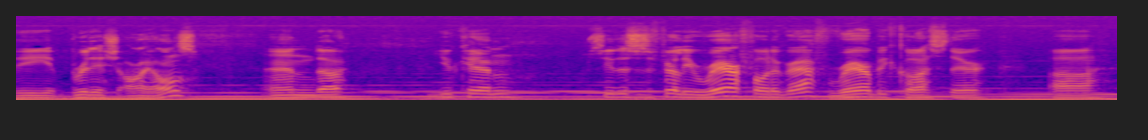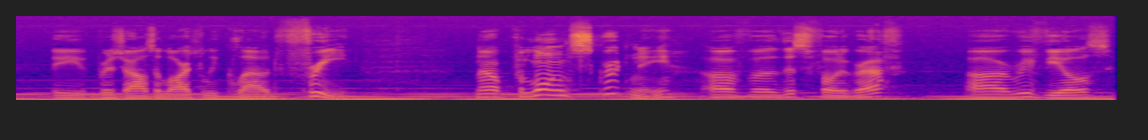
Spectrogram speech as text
the British Isles, and uh, you can see this is a fairly rare photograph, rare because they're, uh, the British Isles are largely cloud-free. Now, prolonged scrutiny of uh, this photograph uh, reveals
